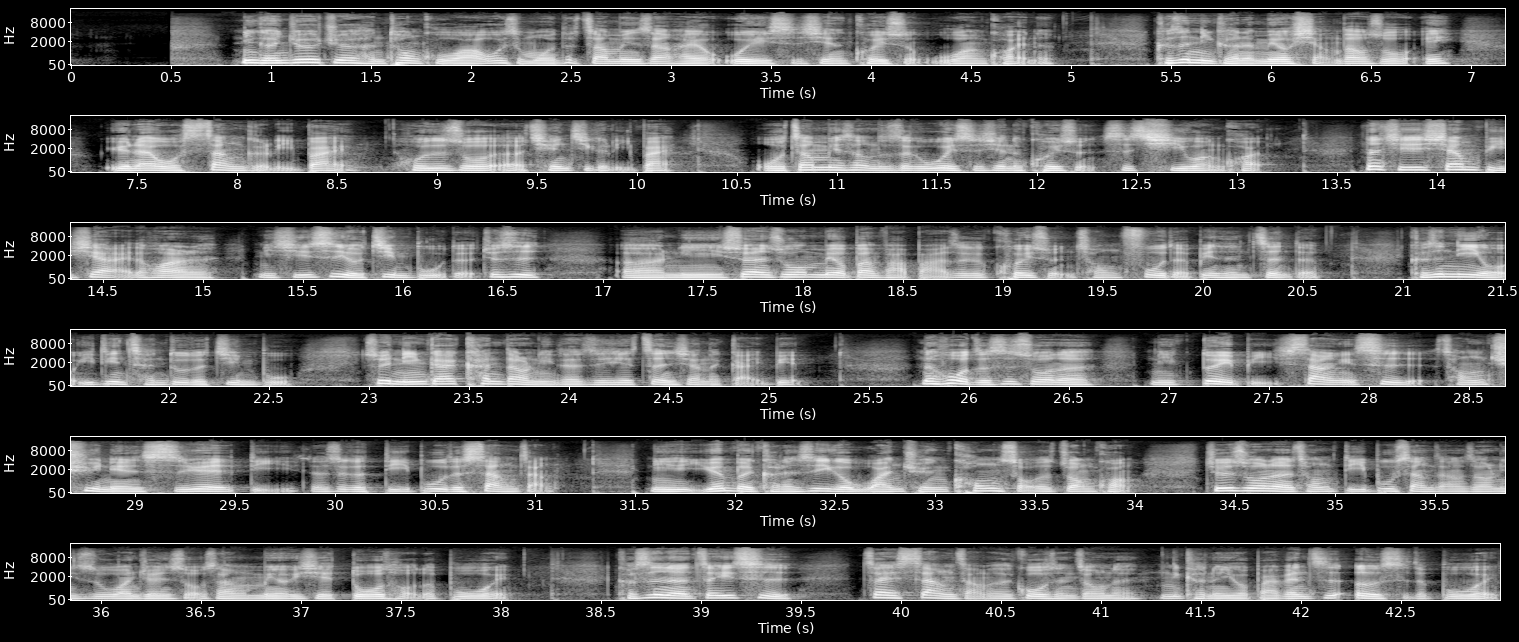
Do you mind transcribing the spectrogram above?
你可能就会觉得很痛苦啊。为什么我的账面上还有未实现亏损五万块呢？可是你可能没有想到说，诶，原来我上个礼拜，或者说呃前几个礼拜，我账面上的这个未实现的亏损是七万块。那其实相比下来的话呢，你其实是有进步的。就是呃，你虽然说没有办法把这个亏损从负的变成正的，可是你有一定程度的进步，所以你应该看到你的这些正向的改变。那或者是说呢，你对比上一次从去年十月底的这个底部的上涨，你原本可能是一个完全空手的状况，就是说呢，从底部上涨的时候，你是完全手上没有一些多头的部位，可是呢，这一次在上涨的过程中呢，你可能有百分之二十的部位，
